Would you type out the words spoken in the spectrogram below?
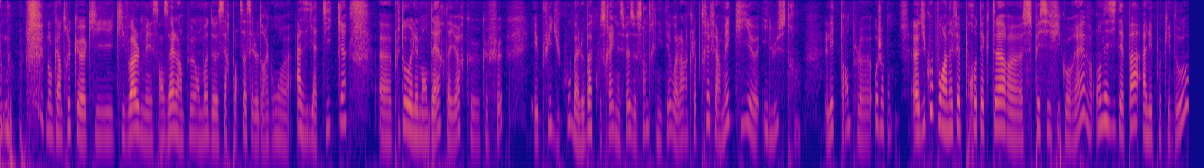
Donc un truc euh, qui, qui vole mais sans ailes, un peu en mode serpent. Ça c'est le dragon euh, asiatique, euh, plutôt élémentaire d'ailleurs que, feu. Et puis du coup, bah, le Baku serait une espèce de Sainte Trinité, voilà, un club très fermé qui euh, illustre les temples euh, au Japon. Euh, du coup, pour un effet protecteur euh, spécifique au rêve, on n'hésitait pas à l'époque Edo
